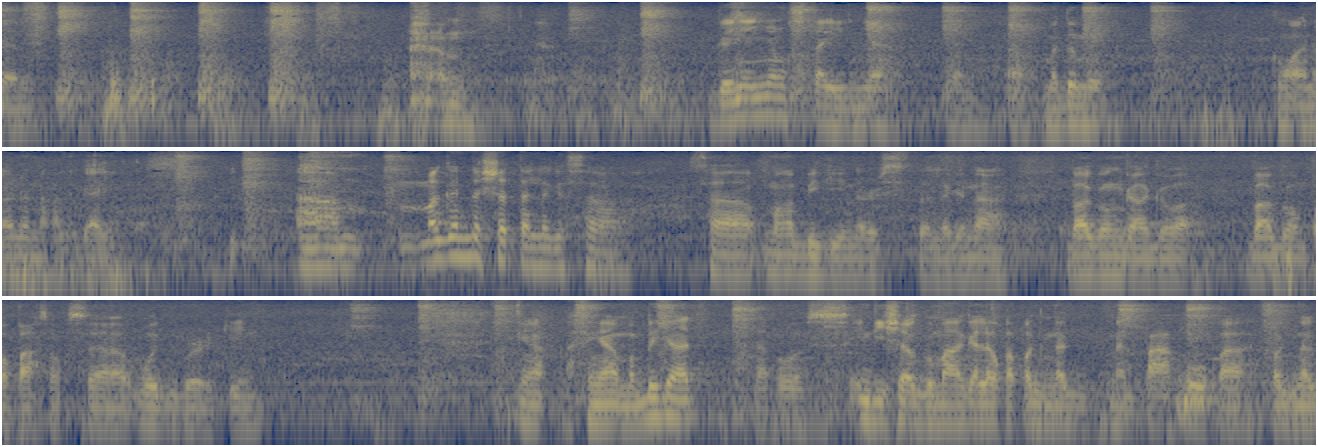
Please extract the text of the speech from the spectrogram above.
Yan. Yan. Ganyan yung style niya. Yan. Ah, madumi. Kung ano-ano nakalagay. Um, maganda siya talaga sa sa mga beginners talaga na bagong gagawa, bagong papasok sa woodworking. Nga, kasi nga mabigat, tapos hindi siya gumagalaw kapag nag, nagpako ka, pag nag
